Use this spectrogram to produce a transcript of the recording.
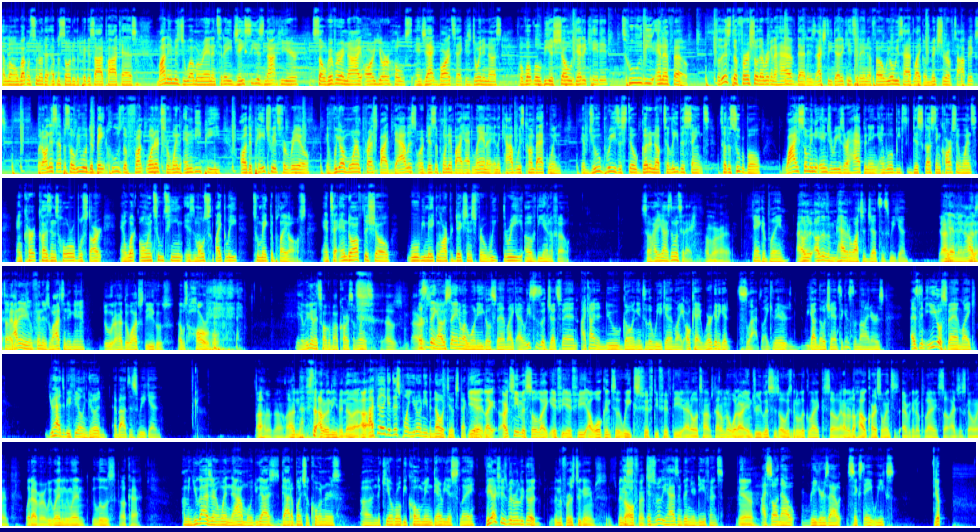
Hello and welcome to another episode of the Pick Aside podcast. My name is Joel Moran and today JC is not here, so River and I are your hosts and Jack Bartek is joining us for what will be a show dedicated to the NFL. So this is the first show that we're gonna have that is actually dedicated to the NFL. We always had like a mixture of topics, but on this episode we will debate who's the front runner to win MVP. Are the Patriots for real? If we are more impressed by Dallas or disappointed by Atlanta in the Cowboys comeback win, if Drew Brees is still good enough to lead the Saints to the Super Bowl, why so many injuries are happening, and we'll be discussing Carson Wentz and Kirk Cousins' horrible start and what 0 2 team is most likely to make the playoffs. And to end off the show, we'll be making our predictions for week three of the NFL. So how you guys doing today? I'm all right. Can't complain. I Other, other than having to watch the Jets this weekend. I yeah, had- man, I I was a tough. I didn't even this finish watching the game. Dude, I had to watch the Eagles. That was horrible. Yeah, we're gonna talk about Carson Wentz. that was. That's the thing. I was saying to my one Eagles fan, like at least as a Jets fan, I kind of knew going into the weekend, like okay, we're gonna get slapped. Like there, we got no chance against the Niners. As an Eagles fan, like you had to be feeling good about this weekend. I don't know. I, I don't even know. I, I, I feel like at this point, you don't even know what to expect. yeah, them. like our team is so like iffy, iffy. I walk into weeks 50-50 at all times. 'cause I don't know what our injury list is always going to look like. So, and I don't know how Carson Wentz is ever going to play. So I just go in. Whatever. We win, we win. We lose. Okay. I mean, you guys are in win now mode. You guys got a bunch of corners. Uh, Nickell Robey-Coleman, Darius Slay. He actually has been really good in the first two games. It's been the offense. It really hasn't been your defense. Yeah. I saw now Reagor's out six to eight weeks. Yep.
